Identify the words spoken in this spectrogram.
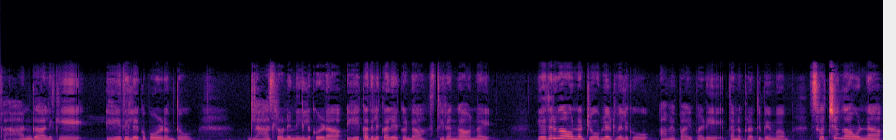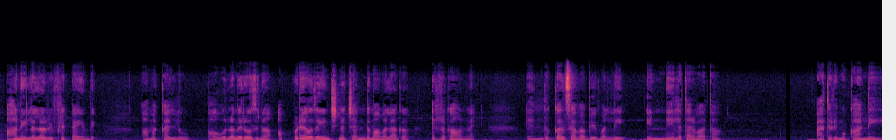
ఫ్యాన్ గాలికి ఏది లేకపోవడంతో గ్లాస్లోని నీళ్ళు కూడా ఏ కదలిక లేకుండా స్థిరంగా ఉన్నాయి. ఎదురుగా ఉన్న ట్యూబ్లైట్ వెలుగు ఆమె పైపడి తన ప్రతిబింబం స్వచ్ఛంగా ఉన్న ఆ నీళ్ళలో రిఫ్లెక్ట్ అయింది. ఆమె కళ్ళు పౌర్ణమి రోజున అప్పుడే ఉదయించిన చందమామలాగా ఎర్రగా ఉన్నాయి. ఎందుకు కలిసావు అభి మళ్ళీ ఇన్నేళ్ళ తర్వాత? అతడి ముఖాన్ని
